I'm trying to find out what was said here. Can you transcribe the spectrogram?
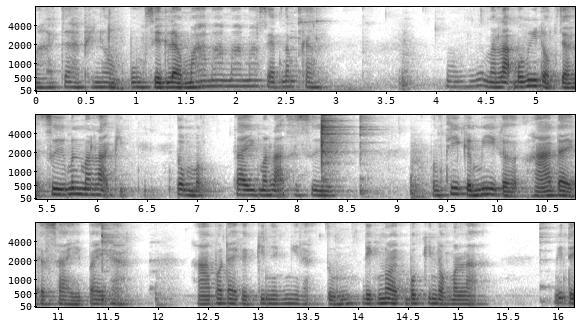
มาจ้าพี่น้องปรุงเสร็จแล้วมามามามาแซ่บน้ำกันมาละบ่มีดอกจ้ะซื้อมันมาละกิต้มไก่มาละซื้อบางที่ก็มีก็หาใดก็ใส่ไปค่ะ หาบ่ไดก็กินอย่างนี้แหละตุนเด็กน้อยก็บ่กินดอกมะละมีแต่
